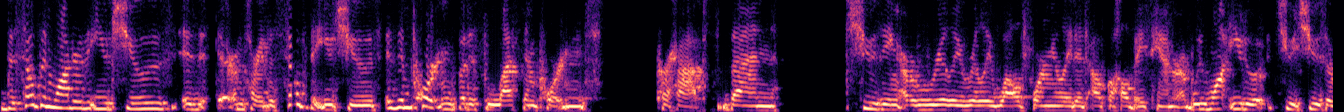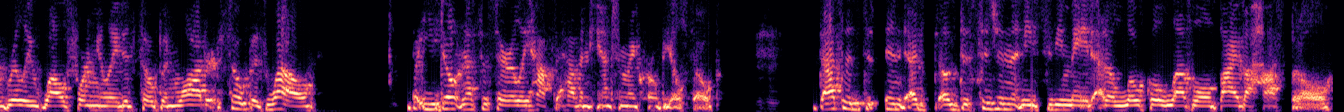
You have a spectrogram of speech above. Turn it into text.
the soap and water that you choose is I'm sorry, the soap that you choose is important, but it's less important perhaps than choosing a really really well formulated alcohol based hand rub. We want you to, to choose a really well formulated soap and water soap as well but you don't necessarily have to have an antimicrobial soap. Mm-hmm. that's a, a, a decision that needs to be made at a local level by the hospital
